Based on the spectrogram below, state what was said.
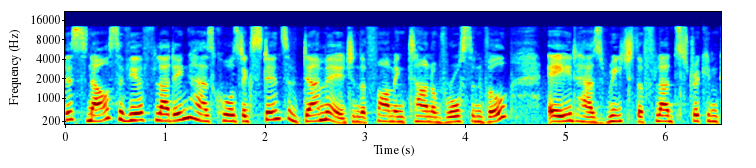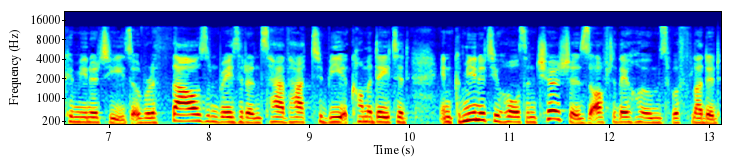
This now severe flooding has caused extensive damage in the farming town of Rawsonville. Aid has reached the flood-stricken communities. Over a thousand residents have had to be accommodated in community halls and churches after their homes were flooded.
